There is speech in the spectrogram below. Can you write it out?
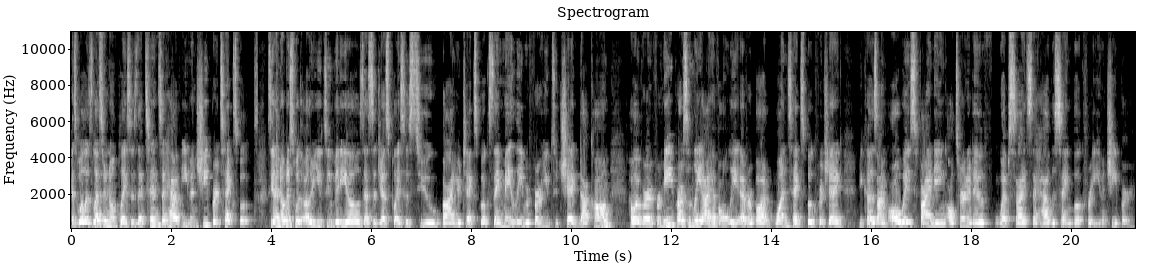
as well as lesser known places that tend to have even cheaper textbooks. See, I noticed with other YouTube videos that suggest places to buy your textbooks, they mainly refer you to chegg.com However, for me personally, I have only ever bought one textbook for Chegg because I'm always finding alternative websites that have the same book for even cheaper.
